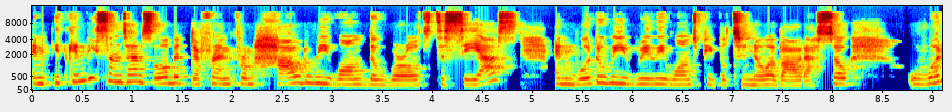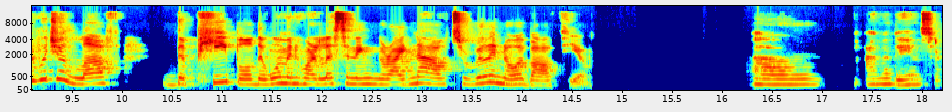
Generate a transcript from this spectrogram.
And it can be sometimes a little bit different from how do we want the world to see us and what do we really want people to know about us. So what would you love the people, the women who are listening right now, to really know about you? Um, I'm a dancer.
